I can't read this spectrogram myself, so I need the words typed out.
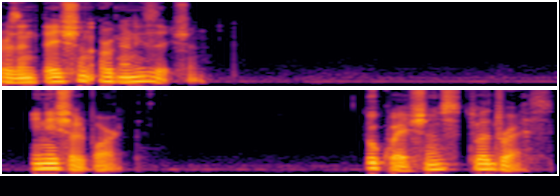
Presentation organization. Initial part. two questions to address.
